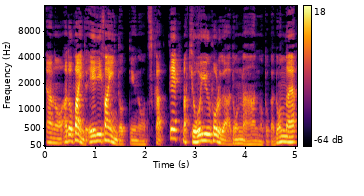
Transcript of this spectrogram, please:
あの、 AdFind、AD ファインドっていうのを使って、まあ、共有フォルダーどんなあんのとか、どんな、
